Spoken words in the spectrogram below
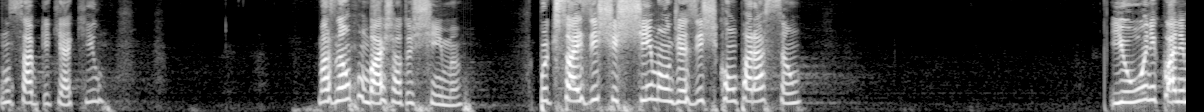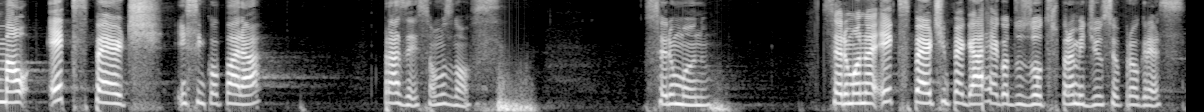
não sabe o que é aquilo. Mas não com baixa autoestima. Porque só existe estima onde existe comparação. E o único animal expert em se comparar, prazer, somos nós. O ser humano. O ser humano é expert em pegar a régua dos outros para medir o seu progresso.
